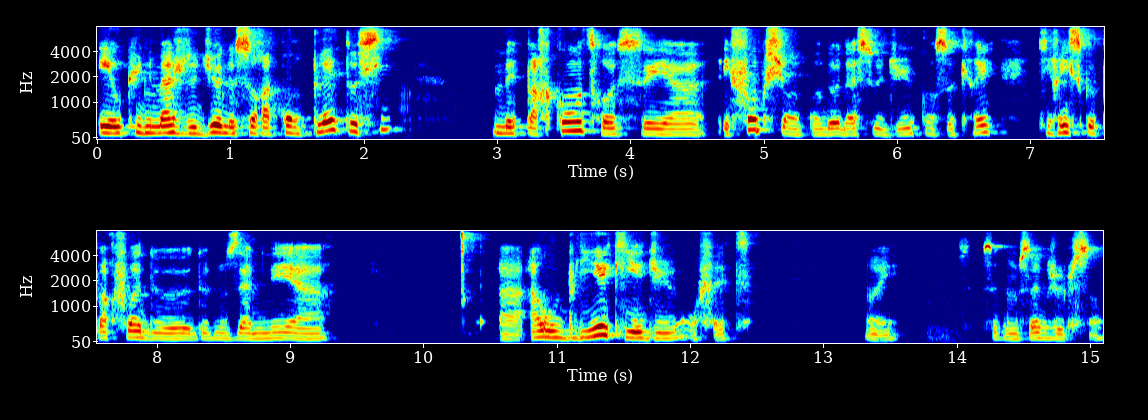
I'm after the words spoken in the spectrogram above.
et aucune image de Dieu ne sera complète aussi. Mais par contre, c'est euh, les fonctions qu'on donne à ce Dieu qu'on se crée qui risquent parfois de, nous amener à, à, à oublier qui est Dieu, en fait. Oui, c'est comme ça que je le sens.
